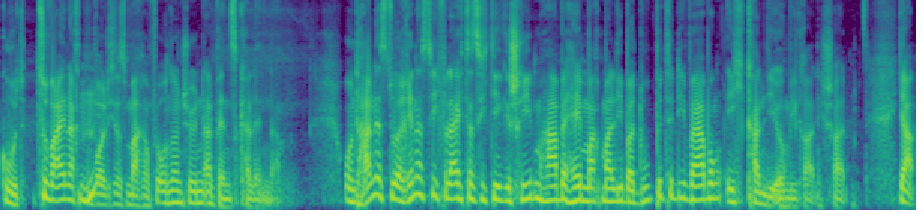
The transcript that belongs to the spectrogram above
Gut, zu Weihnachten wollte ich das machen für unseren schönen Adventskalender. Und Hannes, du erinnerst dich vielleicht, dass ich dir geschrieben habe, hey, mach mal lieber du bitte die Werbung. Ich kann die irgendwie gerade nicht schalten. Ja,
